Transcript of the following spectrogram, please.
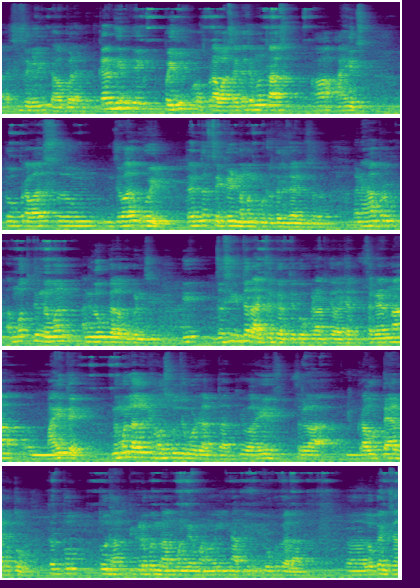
अशी सगळी धावपळ आहे. कारण ही एक पहिली प्रवास आहे त्याच्यामुळे त्रास हा आहेच. तो प्रवास जेव्हा होईल त्यानंतर सेकंड नमन कुठं तरी जाईल दुसरं. आणि हा प्र मग ते नमन आणि लोककला कोकणची ही जशी इथं राज्य करते कोकणात किंवा ह्याच्यात सगळ्यांना माहीत आहे. नमन लागलं की हाऊसफुलचे बोर्ड लागतात किंवा हे सगळा क्राऊड तयार होतो तर तो तो धाक तिकडे पण नाममान निर्माण होईल आणि आपली लोककला लोकांच्या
